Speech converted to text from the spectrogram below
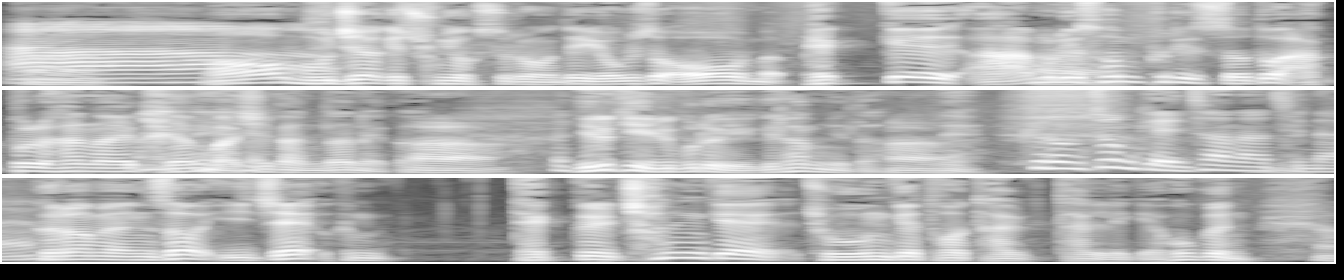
아. 어, 무지하게 충격스러운데 여기서 어, 100개 아무리 어. 선풀이 있어도 악플 하나에 그냥 맛이 간다 내가. 아. 이렇게 일부러 얘기를 합니다. 아. 네. 그럼 좀 괜찮아지나요? 그러면서 이제 그럼 댓글 천 개 좋은 게 더 달리게 혹은 어.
